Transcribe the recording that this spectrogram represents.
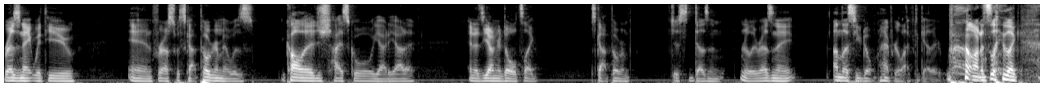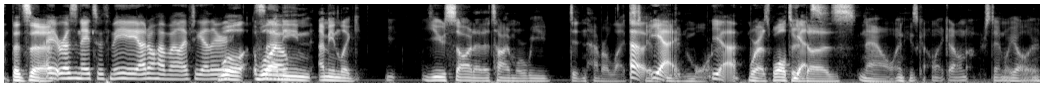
resonate with you and for us with Scott Pilgrim it was college high school yada yada and as young adults like Scott Pilgrim just doesn't really resonate unless you don't have your life together honestly like that's uh it resonates with me. I don't have my life together. well, well, I mean, I mean, like you saw it at a time where we didn't have our lives Oh, together yeah. even more. yeah, Whereas Walter Yes. does now, and he's kind of like, I don't understand what y'all are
